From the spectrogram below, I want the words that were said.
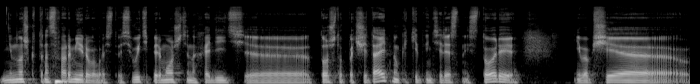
немножко трансформировалось. То есть вы теперь можете находить э, то, что почитать, ну, какие-то интересные истории. И вообще, э,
